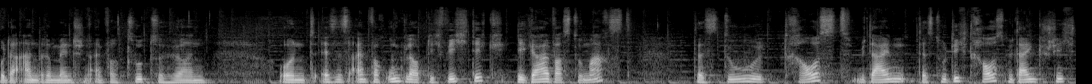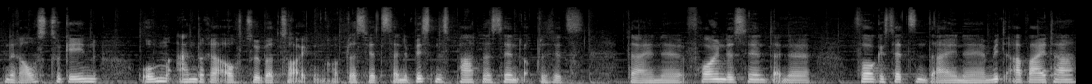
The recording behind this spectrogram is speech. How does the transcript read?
oder anderen Menschen einfach zuzuhören. Und es ist einfach unglaublich wichtig, egal was du machst, dass du traust, mit deinen, dass du dich traust, mit deinen Geschichten rauszugehen, um andere auch zu überzeugen. Ob das jetzt deine Businesspartner sind, ob das jetzt deine Freunde sind, deine Vorgesetzten, deine Mitarbeiter.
